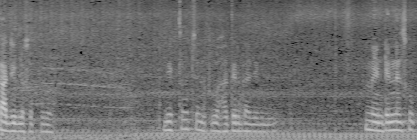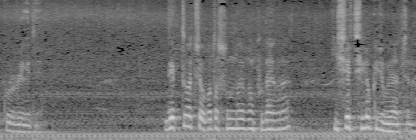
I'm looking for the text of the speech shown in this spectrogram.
কাজ এগুলো সব পুরো। দেখতে পাচ্ছেন পুরো হাতের কাজ এগুলো মেনটেনেন্স খুব করে রেখেছে। দেখতে পাচ্ছ কত সুন্দর একদম খুদাই করা। কিসের ছিল কিছু বোঝা যাচ্ছে না।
